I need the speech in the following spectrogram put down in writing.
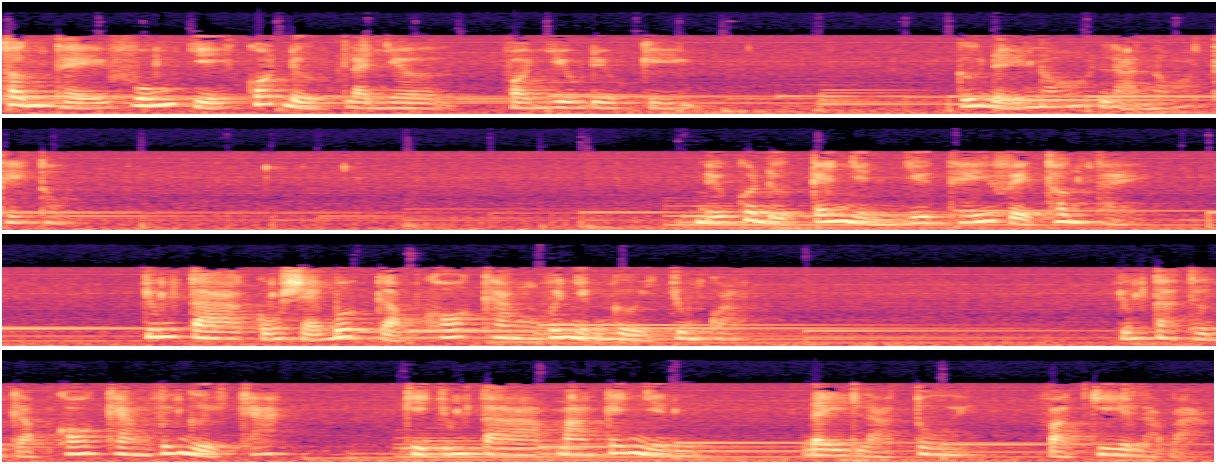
Thân thể vốn dĩ có được là nhờ vào nhiều điều kiện. Cứ để nó là nó thế thôi. Nếu có được cái nhìn như thế về thân thể, chúng ta cũng sẽ bớt gặp khó khăn với những người chung quanh. Chúng ta thường gặp khó khăn với người khác khi chúng ta mang cái nhìn đây là tôi và kia là bạn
